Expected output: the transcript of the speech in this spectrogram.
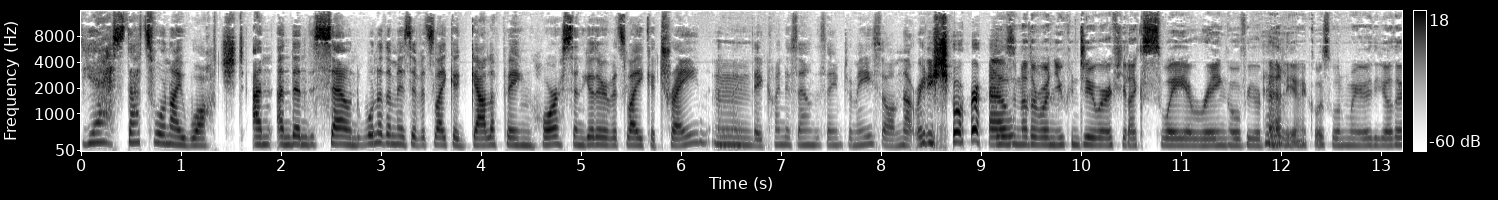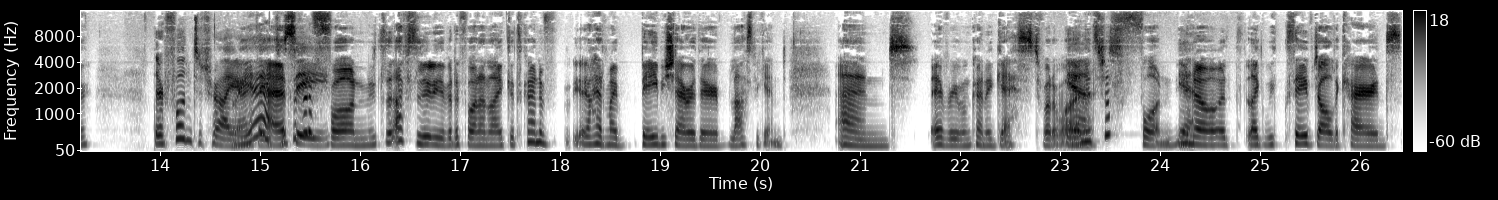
Yes, that's one I watched, and and then the sound. One of them is if it's like a galloping horse, and the other if it's like a train. And Mm. like, they kind of sound the same to me, so I'm not really sure There's another one you can do where if you like sway a ring over your belly and it goes one way or the other. They're fun to try, oh, aren't yeah, they? it's bit of fun. It's absolutely a bit of fun, and like it's kind of. I had my baby shower there last weekend, and everyone kind of guessed what it was, and Yeah. it's just fun. Yeah. You know, it's like we saved all the cards.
